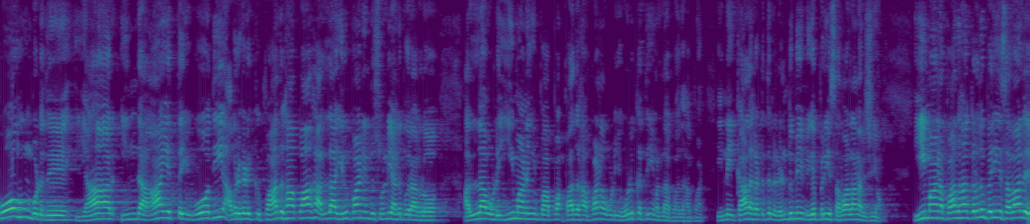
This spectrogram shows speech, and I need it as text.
போகும் பொழுது யார் இந்த ஆயத்தை ஓதி அவர்களுக்கு பாதுகாப்பாக அல்லாஹ் இருப்பான் என்று சொல்லி அனுப்புகிறார்களோ அல்லாஹ்வுடைய ஈமானையும் பார்ப்பான் பாதுகாப்பான் அவருடைய ஒழுக்கத்தையும் அல்லாஹ் பாதுகாப்பான். இன்னைக்கு காலகட்டத்தில் ரெண்டுமே மிகப்பெரிய சவாலான விஷயம். ஈமானை பாதுகாக்கிறதும் பெரிய சவால்.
